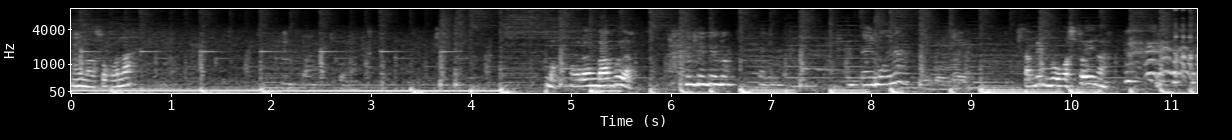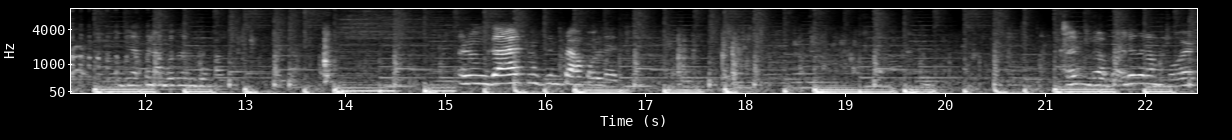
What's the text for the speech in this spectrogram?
Ano, nasuko na? Wala yung baboy ah. Ang muna. Ito kayo. Sabi bukas to yun ah. Sabi na pinabot ng bukas. Anong guys, magsimpra ako ulit. Ay, gaba. Ano na lang pork?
